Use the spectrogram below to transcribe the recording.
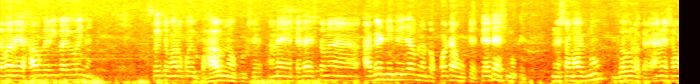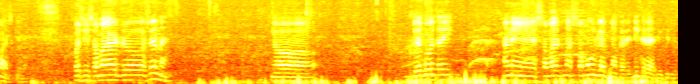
તમારે હાવ ગરીબાઈ હોય ને તોય તમારો કોઈ ભાવ ન પૂછે. અને કદાચ તમે આગળ નીકળી જાવ ને તો ફોટા મૂકે સ્ટેટસ મૂકે. અને સમાજનું ગૌરવ કરે આને સમાજ કહેવાય. પછી સમાજ છે ને ભેગો થઈ અને સમાજમાં સમૂહ લગ્ન કરે, દીકરા દીકરી.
